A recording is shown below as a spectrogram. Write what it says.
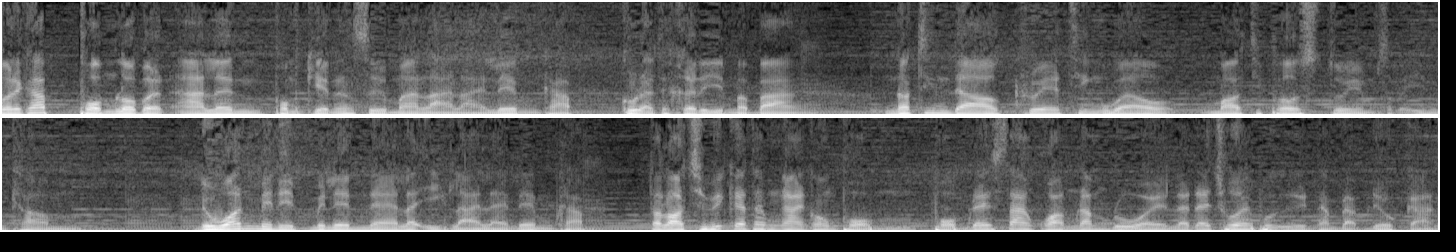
วัสดีครับ ผมโรเบิร์ต อาร์เลน ผมเขียนหนังสือมาหลาย ๆ เล่มครับ คุณอาจจะเคยได้ยินมาบ้าง Notting Down Creating Wealth Multiple Streams of Income The One Minute Millionaire และอีกหลาย ๆ เล่มครับ ตลอดชีวิตการทำงานของผม ผมได้สร้างความร่ำรวย และได้ช่วยให้ผู้อื่นทำแบบเดียวกัน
